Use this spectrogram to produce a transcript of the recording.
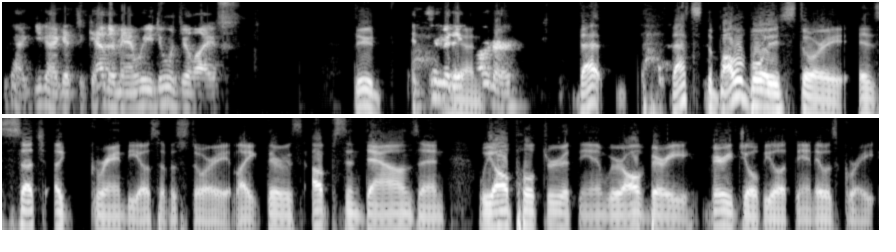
you gotta, you gotta get together, man. What are you doing with your life? Dude, Intimidate man. harder. that that's the Bubble Boy story is such a grandiose of a story. Like there was ups and downs, and we all pulled through at the end. We were all very very jovial at the end. It was great.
